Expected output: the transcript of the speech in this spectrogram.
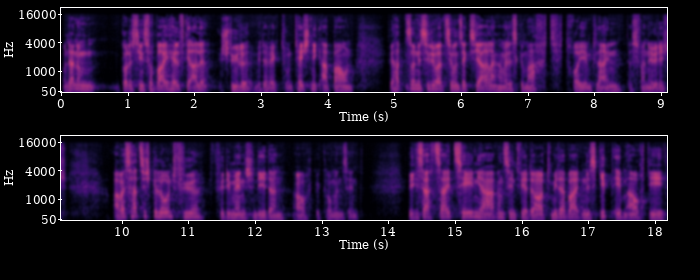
Und dann um Gottesdienst vorbei, helft ihr alle Stühle wieder wegtun. Technik abbauen. Wir hatten so eine Situation, sechs Jahre lang haben wir das gemacht. Treue im Kleinen, das war nötig. Aber es hat sich gelohnt für, für die Menschen, die dann auch gekommen sind. Wie gesagt, seit zehn Jahren sind wir dort mitarbeiten. Es gibt eben auch die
